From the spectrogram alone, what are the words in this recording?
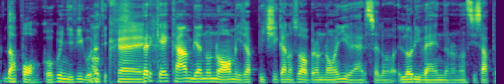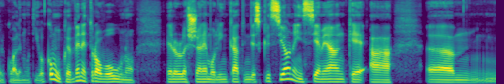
da poco, quindi figurati okay. perché cambiano nomi, ci appiccicano sopra un nome diverso e lo, lo rivendono, non si sa per quale motivo. Comunque ve ne trovo uno e lo lasceremo linkato in descrizione insieme anche a um,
